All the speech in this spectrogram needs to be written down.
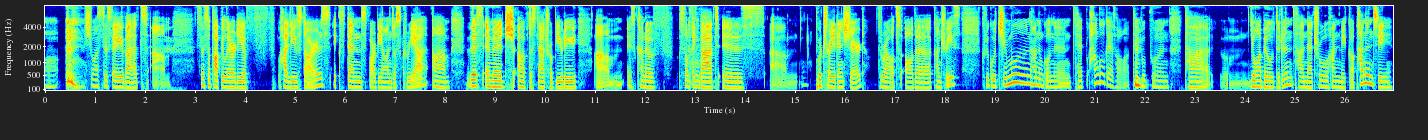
Uh, she wants to say that um, since the popularity of Hallyu stars extends far beyond just Korea, um, this image of just natural beauty um, is kind of something that is um, portrayed and shared throughout all the countries. 그리고 질문하는 거는 대, 한국에서 대부분 음. 다 음, 영화 배우들은 다 내추럴한 메이크업 하는지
